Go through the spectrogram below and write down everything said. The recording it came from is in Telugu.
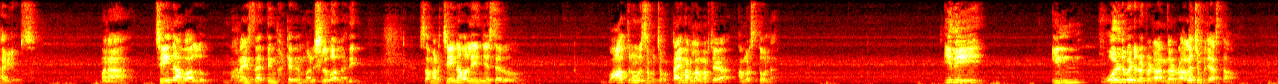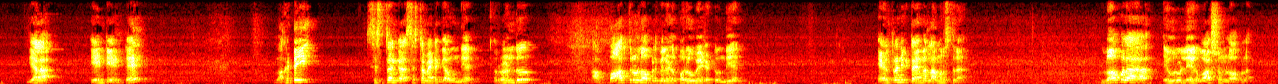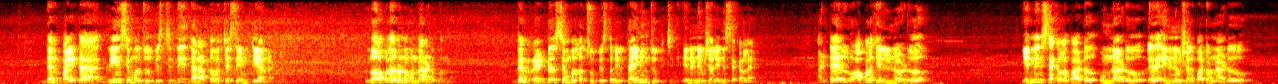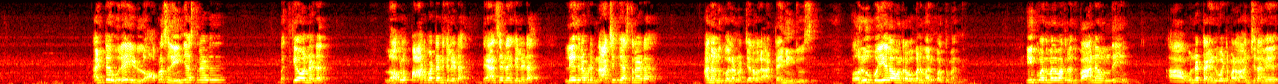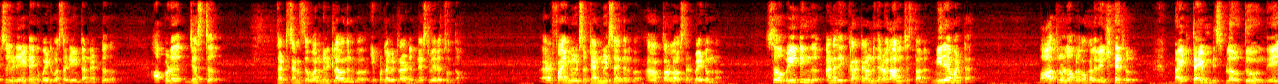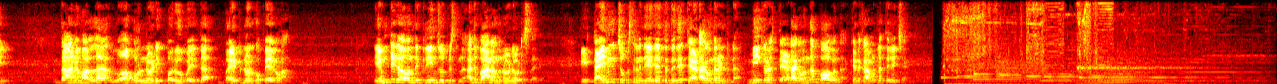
హైవ్యూస్ మన చైనా వాళ్ళు మన ఇస్ నథింగ్ బట్ ఏదైనా మనుషులు వాళ్ళు అది. సో మన చైనా వాళ్ళు ఏం చేశారు? బాత్రూమ్కి సంబంధించి ఒక టైమర్లు అమర్చ అమరుస్తూ ఉన్నారు. ఇది ఇన్ వరల్డ్ వైడ్ ఉన్నటువంటి అందరూ కూడా ఆలోచింప చేస్తాం. ఎలా? ఏంటి అంటే ఒకటి సిస్టంగా సిస్టమేటిక్గా ఉంది అని. రెండు ఆ బాత్రూమ్ లోపలికి వెళ్ళిన పరువు పోయేటట్టు ఉంది అని. ఎలక్ట్రానిక్ టైమర్లు అమరుస్తున్నారు. లోపల ఎవరూ లేరు వాష్రూమ్ లోపల. దెన్ బయట గ్రీన్ సింబల్ చూపిస్తుంది దాని అర్థం వచ్చేసి ఎంటీ అన్నట్టు. లోపల ఎవరైనా ఉన్నారనుకుందాం. దెన్ రెడ్ సింబల్లో చూపిస్తూ నీకు టైమింగ్ చూపించింది. ఎన్ని నిమిషాలు ఎన్ని సెకండ్లు అని. అంటే లోపలికి వెళ్ళినోడు ఎన్ని సెకండ్ల పాటు ఉన్నాడు లేదా ఎన్ని నిమిషాల పాటు ఉన్నాడు? అంటే ఒరే వీడు లోపల అసలు ఏం చేస్తున్నాడు? బతికే ఉన్నాడా లోపల పాట పడడానికి వెళ్ళాడా? డ్యాన్స్ వేయడానికి వెళ్ళాడా? లేదన్నప్పుడు నాట్యం చేస్తున్నాడా? అని అనుకోవాలన్నమాట జనములు ఆ టైమింగ్ చూసి. పరువు పోయేలా ఉందరా బాబు అని మరికొంతమంది. ఇంకొంతమంది మాత్రం ఇది బాగానే ఉంది. ఆ ఉన్న టైంని బట్టి మనం అంచనా వేయొచ్చు. వీడు ఏ టైంకి బయటకు వస్తాడు ఏంటి అన్నట్టు. అప్పుడు జస్ట్ థర్టీ సెకండ్స్ వన్ మినిట్లో ఉందనుకో ఇప్పట్లో వీటి రాడు. నెక్స్ట్ వేరే చూద్దాం. ఫైవ్ మినిట్స్ టెన్ మినిట్స్ అయిందనుకో. త్వరలో వస్తాడు. బయట ఉందాం. సో వెయిటింగ్ అన్నది కరెక్ట్గా ఉండేది వాళ్ళు ఆలోచిస్తా ఉన్నారు. మీరేమంటారు? బాత్రూమ్ లోపలికి ఒకళ్ళు వెళ్ళారు. బయట టైం డిస్ప్లే అవుతూ ఉంది. దానివల్ల లోపల ఉన్నోడికి పరుగు పోయిద్దా? బయట ఉన్నోడికి ఉపయోగమా? ఎంటీగా ఉంది గ్రీన్ చూపిస్తుంది. అది బాగానే ఉంది నో డౌట్ అసలు ఈ టైమింగ్ చూపిస్తున్నది ఏదైతే ఉందో తేడాగా ఉందని అంటున్నారు. మీకు తేడాగా ఉందా? బాగుందా? కింద కామెంట్లో తెలియచేయండి.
